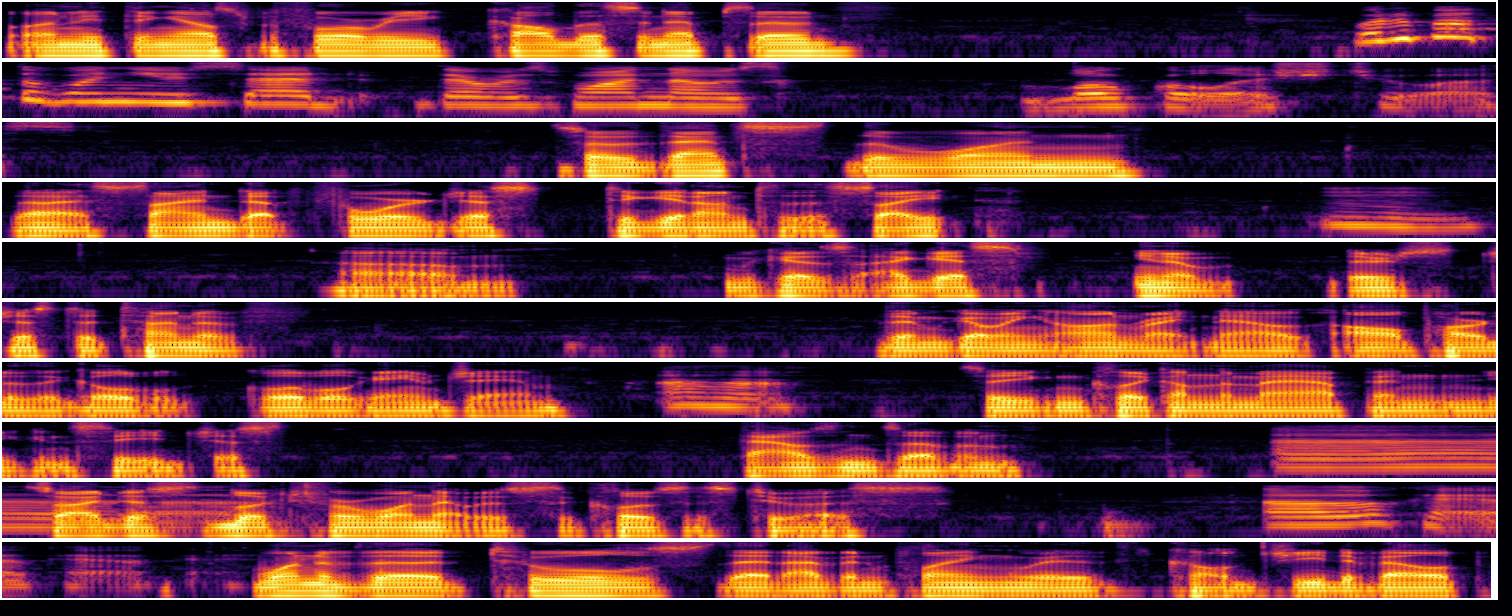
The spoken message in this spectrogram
Well, anything else before we call this an episode? What about the one you said there was one that was local-ish to us? So that's the one that I signed up for just to get onto the site. Mm. um, because I guess you know there's just a ton of them going on right now, all part of the global global game jam. Uh huh. So you can click on the map and you can see just thousands of them. Uh, So I just looked for one that was the closest to us. Oh, okay, okay, okay. One of the tools that I've been playing with called GDevelop,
